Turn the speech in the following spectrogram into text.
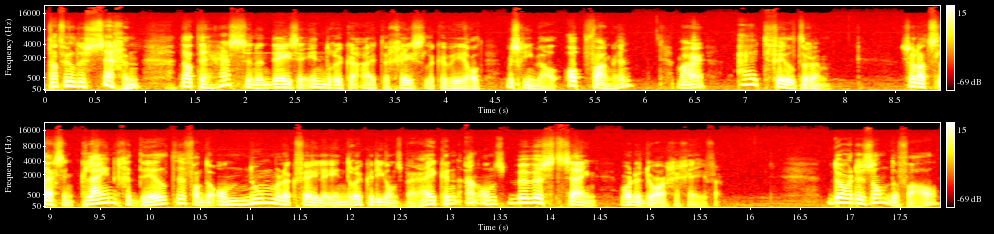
Dat wil dus zeggen dat de hersenen deze indrukken uit de geestelijke wereld misschien wel opvangen, maar uitfilteren zodat slechts een klein gedeelte van de onnoemelijk vele indrukken die ons bereiken aan ons bewustzijn worden doorgegeven. Door de zondeval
